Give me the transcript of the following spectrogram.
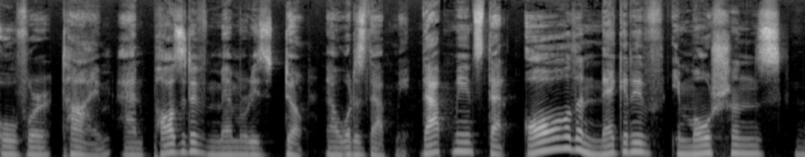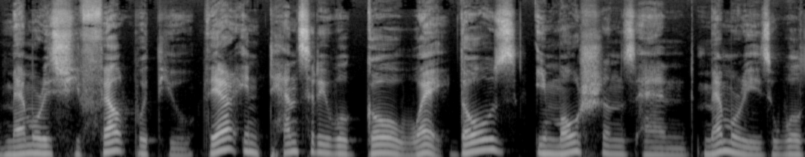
over time, and positive memories don't. Now, what does that mean? That means that all the negative emotions, memories she felt with you, their intensity will go away. Those emotions and memories will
